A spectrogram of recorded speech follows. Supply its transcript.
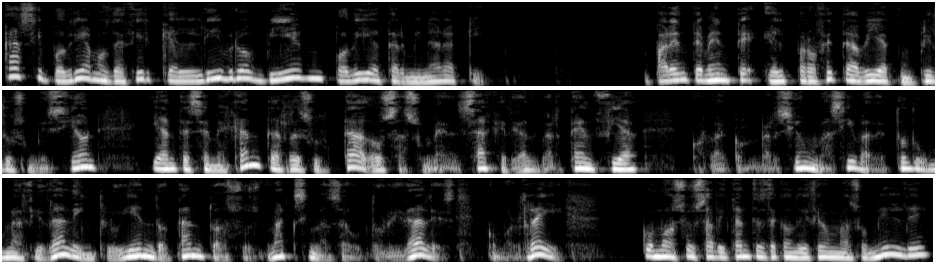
casi podríamos decir que el libro bien podía terminar aquí. Aparentemente el profeta había cumplido su misión y ante semejantes resultados a su mensaje de advertencia, con la conversión masiva de toda una ciudad, incluyendo tanto a sus máximas autoridades como el rey, como a sus habitantes de condición más humilde,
